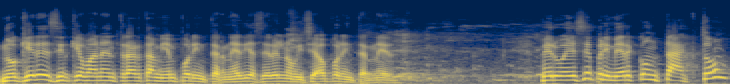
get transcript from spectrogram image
No quiere decir que van a entrar también por internet y hacer el noviciado por internet. Pero ese primer contacto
